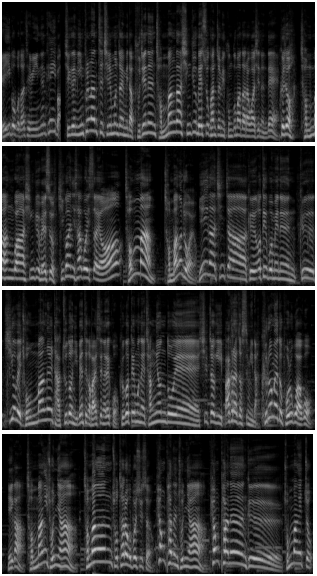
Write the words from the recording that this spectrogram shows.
네이버보다 재미있는 테이버. 지금 임플란트 질문자입니다. 부제는 전망과 신규 매수 관점이 궁금하다라고 하시는데, 그죠? 전망과 신규 매수. 기관이 사고 있어요. 전망. 전망은 좋아요. 얘가 진짜 그 어떻게 보면은 그 기업의 전망을 다투던 이벤트가 발생을 했고, 그것 때문에 작년도에 실적이 빠그라졌습니다. 그럼에도 불구하고 얘가 전망이 좋냐? 전망은 좋다라고 볼 수 있어요. 평판은 좋냐? 평판은 그 존망했죠.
